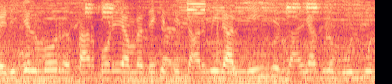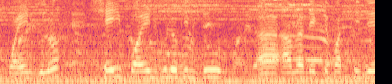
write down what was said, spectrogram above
মেডিকেল মোড়, তারপরে আমরা দেখেছি টার্মিনাল এই যে জায়গাগুলো, মূল মূল পয়েন্টগুলো সেই পয়েন্টগুলো কিন্তু আমরা দেখতে পাচ্ছি যে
